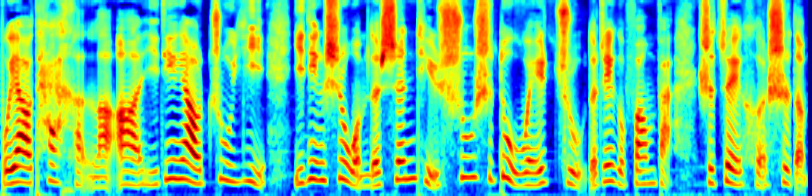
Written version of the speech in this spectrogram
不要太狠了啊！一定要注意，一定是我们的身体舒适度为主的这个方法是最合适的。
